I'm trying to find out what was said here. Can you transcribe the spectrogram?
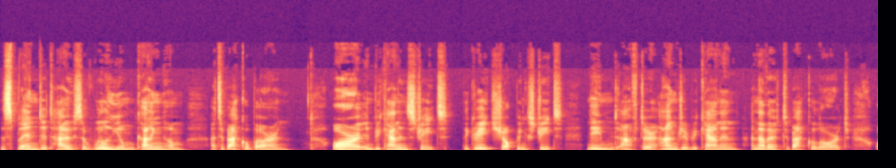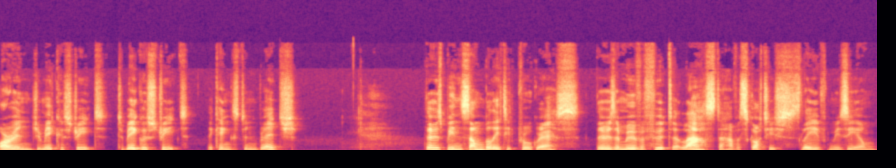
the splendid house of William Cunninghame, a tobacco baron, or in Buchanan Street, the great shopping street named after Andrew Buchanan, another tobacco lord, or in Jamaica Street, Tobago Street, the Kingston Bridge. There has been some belated progress there is a move afoot at last to have a Scottish slave museum,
